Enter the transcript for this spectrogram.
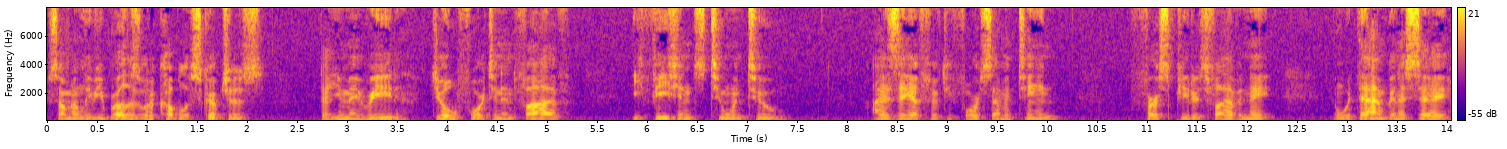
So I'm going to leave you brothers with a couple of scriptures that you may read Job 14 and 5, Ephesians 2 and 2, Isaiah 54 17, 1 Peter's 5 and 8. And with that, I'm going to say,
